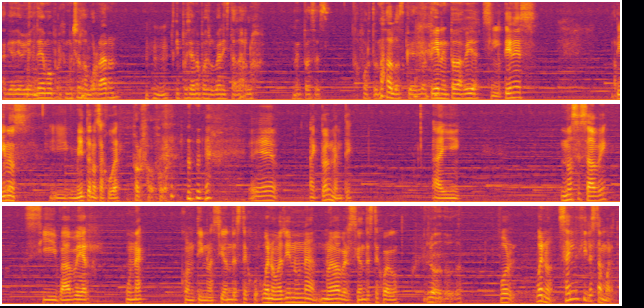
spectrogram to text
a día de hoy el demo porque muchos lo borraron y pues ya no puedes volver a instalarlo. Entonces, afortunados los que lo tienen todavía, Si lo tienes, dinos y invítanos a jugar. por favor. Eh, actualmente hay no se sabe si va a haber una continuación de este juego bueno más bien una nueva versión de este juego Lo dudo. por bueno Silent Hill está muerto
